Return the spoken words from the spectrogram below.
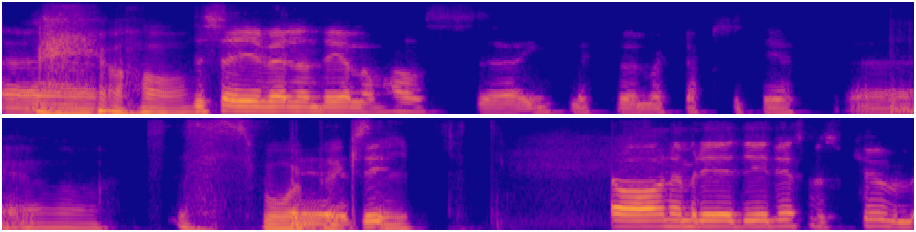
Eh, det säger väl en del om hans eh, intellektuella kapacitet. Eh, ja, svårbegript. Ja, nej, men det, det, är det som är så kul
